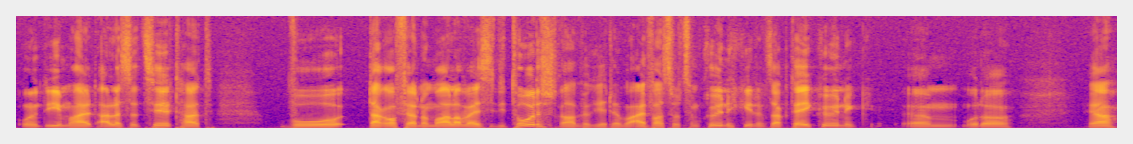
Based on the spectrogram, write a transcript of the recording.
und ihm halt alles erzählt hat, wo darauf ja normalerweise die Todesstrafe geht, wenn man einfach so zum König geht und sagt, hey König, ähm, oder ja,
